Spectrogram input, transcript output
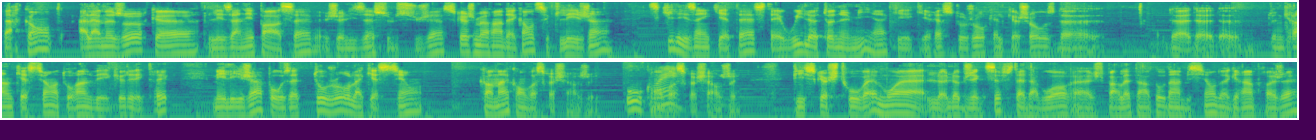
Par contre, à la mesure que les années passaient, je lisais sur le sujet, ce que je me rendais compte, c'est que les gens, ce qui les inquiétait, c'était oui l'autonomie, hein, qui, qui, reste toujours quelque chose de d'une grande question entourant le véhicule électrique, mais les gens posaient toujours la question comment qu'on va se recharger, où qu'on va se recharger? Puis ce que je trouvais, moi, l'objectif, c'était d'avoir, euh, je parlais tantôt d'ambition, de grands projets,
